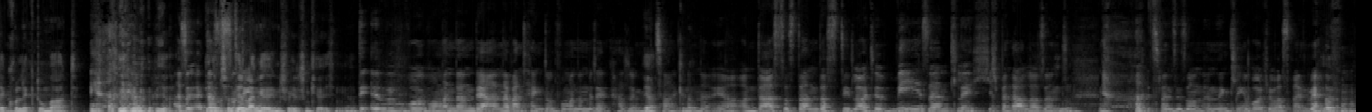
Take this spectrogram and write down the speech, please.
Ja, der Kollektomat. Ja, ja. Also, das ist schon so sehr lange in schwedischen Kirchen. Ja. Die, äh, wo, wo man dann, der an der Wand hängt und wo man dann mit der Karte irgendwie ja, zahlen kann. Genau. Ne? Ja, und da ist es dann, dass die Leute wesentlich spendaler sind. Hm. als wenn sie so in den Klingelbeutel was reinwerfen. Ja.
